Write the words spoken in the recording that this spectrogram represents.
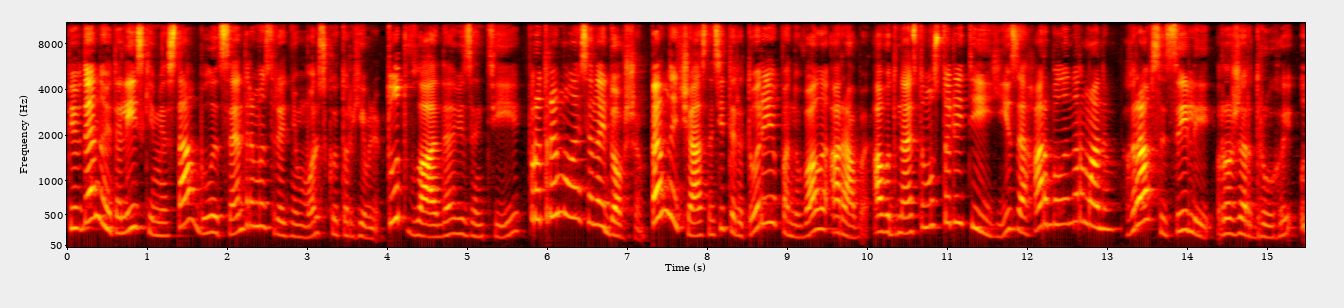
Південно-італійські міста були центрами середньоморської торгівлі. Тут влада Візантії протрималася найдовше. Певний час на цій території панували араби, а в 11 столітті її загарбали нормани. Граф Сицилії Рожер II у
